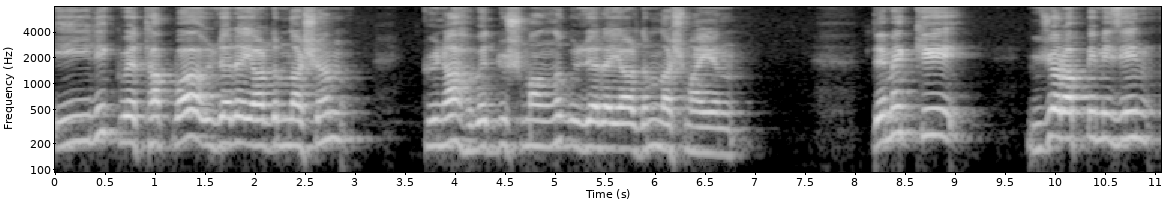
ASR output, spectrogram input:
İyilik ve takva üzere yardımlaşın, günah ve düşmanlık üzere yardımlaşmayın. Demek ki Yüce Rabbimizin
